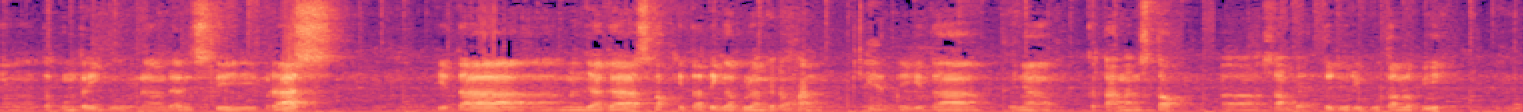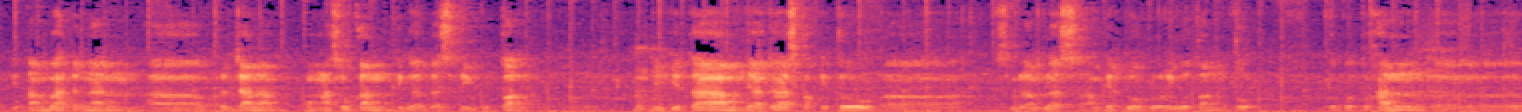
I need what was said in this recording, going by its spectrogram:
uh, tepung terigu. Nah dari sisi beras kita uh, menjaga stok kita tiga bulan ke depan. Yeah. Jadi kita punya ketahanan stok uh, sampai 7.000 ton lebih ditambah dengan uh, rencana pemasukan 13.000 ton. Jadi kita menjaga stok itu uh, 19 hampir 20 ribu ton untuk kebutuhan eh,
